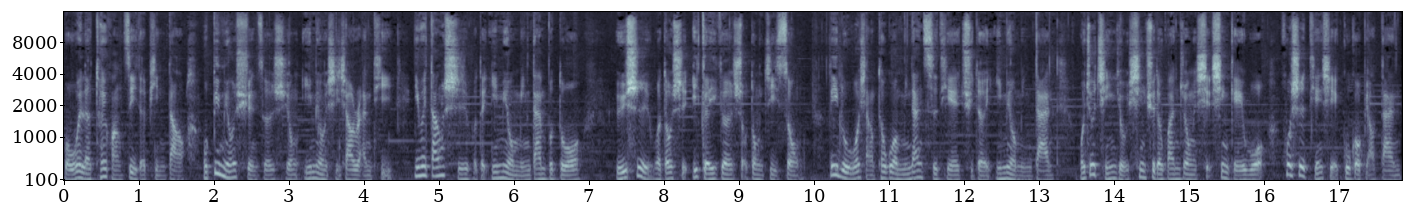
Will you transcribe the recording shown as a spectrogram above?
我为了推广自己的频道，我并没有选择使用 email 行销软体，因为当时我的 email 名单不多。于是我都是一个一个手动寄送。例如，我想透过名单磁铁取得 email 名单，我就请有兴趣的观众写信给我，或是填写 Google 表单。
